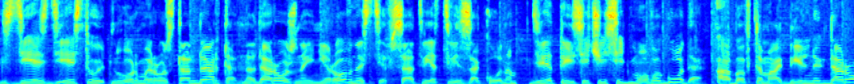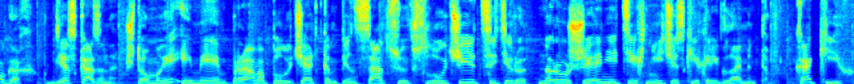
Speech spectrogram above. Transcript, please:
Здесь действуют нормы Росстандарта на дорожные неровности в соответствии с законом 2007 года об автомобильных дорогах, где сказано, что мы имеем право получать компенсацию в случае, цитирую, нарушений технических регламентов. Каких?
